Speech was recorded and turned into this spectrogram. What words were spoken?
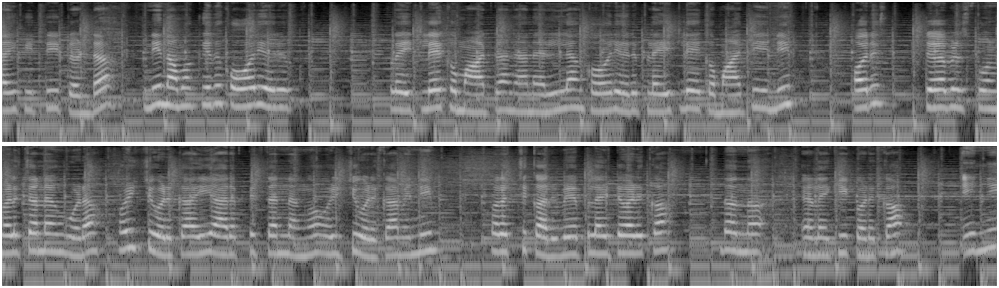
ആയി കിട്ടിയിട്ടുണ്ട്. ഇനി നമുക്കിത് കോരി ഒരു പ്ലേറ്റിലേക്ക് മാറ്റാം. ഞാൻ എല്ലാം കോരി ഒരു പ്ലേറ്റിലേക്ക് മാറ്റി. ഇനി ഒരു ടേബിൾ സ്പൂൺ വെളിച്ചെണ്ണയും കൂടെ ഒഴിച്ചു കൊടുക്കാം. ഈ അരപ്പിൽ തന്നെ അങ്ങ് ഒഴിച്ചു കൊടുക്കാം. ഇനിയും കുറച്ച് കറിവേപ്പില ഇട്ട് കൊടുക്കാം. ഇതൊന്ന് ഇളക്കി കൊടുക്കാം. ഇനി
